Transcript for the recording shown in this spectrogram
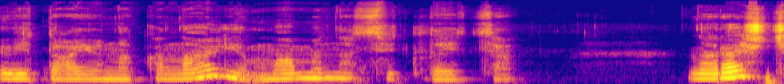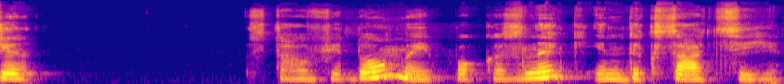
Вітаю на каналі Мамина Світлиця. Нарешті став відомий показник індексації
